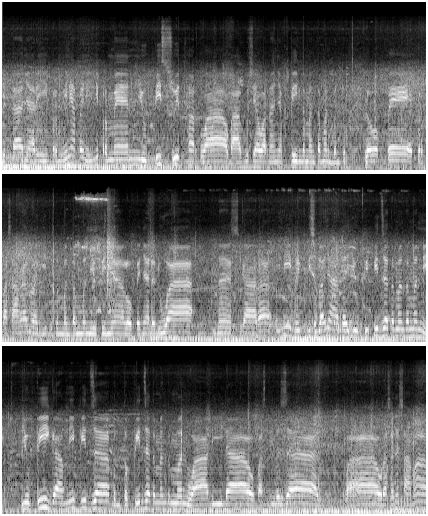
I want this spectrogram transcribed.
kita nyari permen. Ini apa ini? Ini permen Yupi Sweetheart. Wow bagus ya warnanya. Pink teman-teman. Bentuk lope berpasangan lagi itu teman-teman. Yupinya lopenya ada dua. Nah sekarang ini di sebelahnya ada Yupi Pizza teman-teman nih. Yupi Gami Pizza. Bentuk pizza teman-teman. Wadidaw pasti lezat. Wow rasanya sama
